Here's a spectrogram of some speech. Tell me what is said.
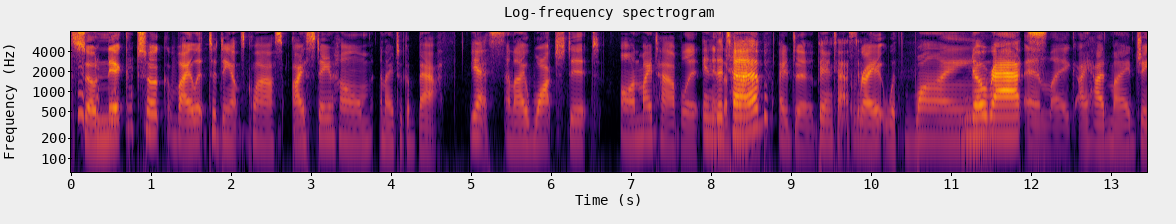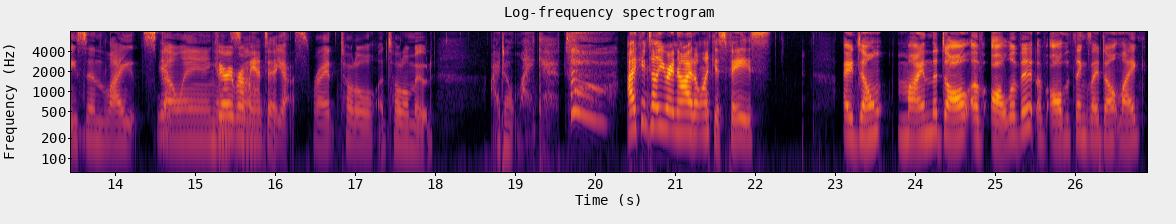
So Nick took Violet to dance class. I stayed home and I took a bath yes. and I watched it on my tablet In the bath. tub? I did. Fantastic. Right with wine, No rats. and like I had my Jason lights Yep. going. Very and some- romantic. Yes, right. Total a total mood. I don't like it. I can tell you right now I don't like his face. I don't mind the doll of all of it, of all the things I don't like.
